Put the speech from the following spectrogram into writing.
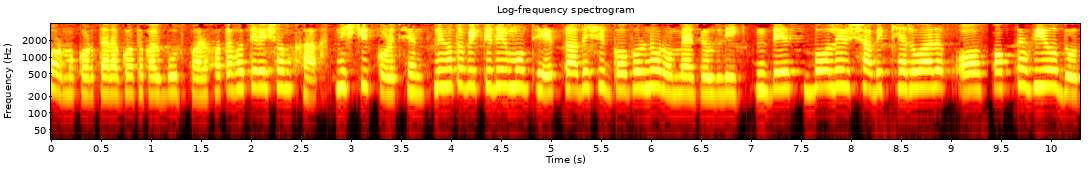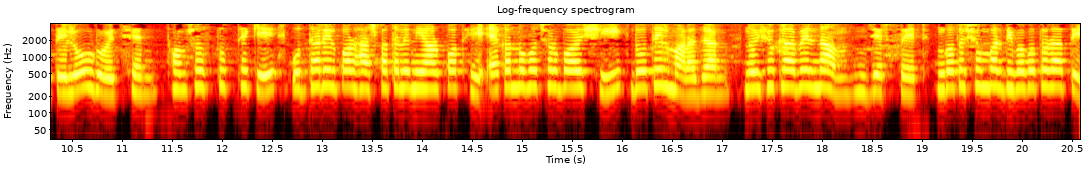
কর্মকর্তারা গতকাল বুধবার হতাহতের এই সংখ্যা নিশ্চিত করেছেন। নিহত ব্যক্তিদের মধ্যে প্রাদেশিক গভর্নর ও মেজর লিগ বেসবলের সাবেক খেলোয়াড় অক্তাভিও দোতেলো রয়েছেন। ধ্বংসস্তূপ থেকে উদ্ধারের পর হাসপাতালে নেওয়ার পথে একান্ন বছর বয়সী দোতেল মারা যান। নৈশ ক্লাবের নাম জেটসেট গত সোমবার দিবাগত রাতে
